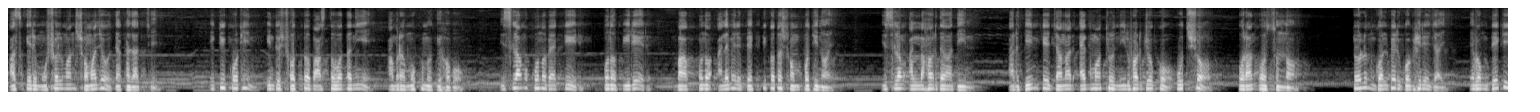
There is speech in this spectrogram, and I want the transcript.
আজকের মুসলমান সমাজেও দেখা যাচ্ছে। একটি কঠিন কিন্তু সত্য বাস্তবতা নিয়ে আমরা মুখোমুখি হব। ইসলাম কোনো ব্যক্তির, কোনো পীরের বা কোনো আলেমের ব্যক্তিগত সম্পত্তি নয়। ইসলাম আল্লাহর দেওয়া দিন, আর দিনকে জানার একমাত্র নির্ভরযোগ্য উৎস কোরআন ও শূন্য চলুন গল্পের গভীরে যাই এবং দেখি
